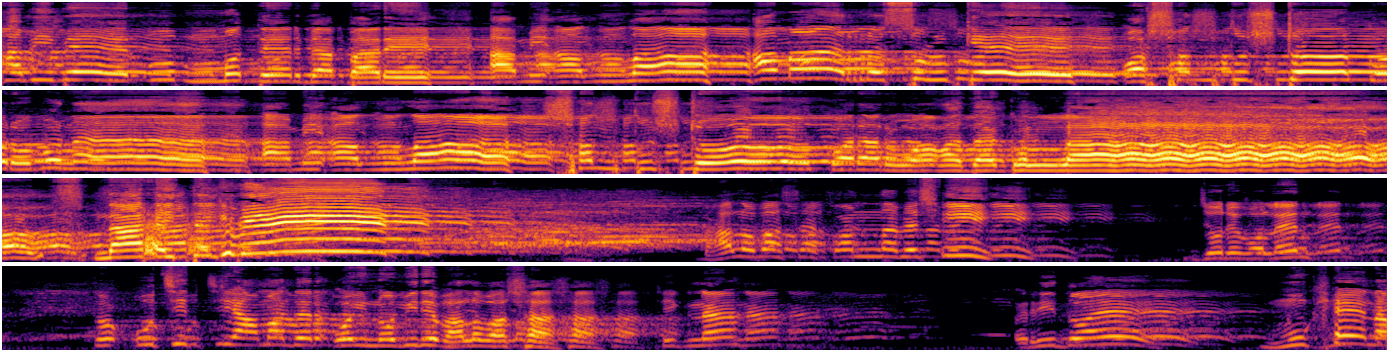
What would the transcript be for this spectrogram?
হাবিবের উম্মতের ব্যাপারে, আমি আল্লাহ আমার রসুলকে অসন্তুষ্ট করব না। আমি আল্লাহ সন্তুষ্ট করার ওয়াদা করলাম। নারাই ভালোবাসা কম না বেশি? জোরে বলেন। তো উচিত কি আমাদের ওই নবীরে ভালোবাসা? ঠিক না? হৃদয়ে, মুখে না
